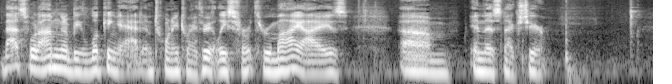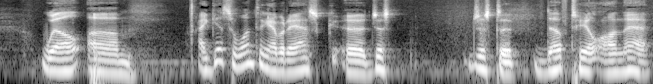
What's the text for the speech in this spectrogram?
That's what I'm going to be looking at in 2023, at least for, through my eyes, um, in this next year. Well, um, I guess the one thing I would ask, uh, just just to dovetail on that,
